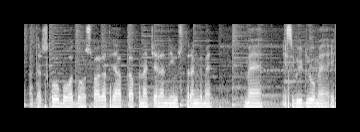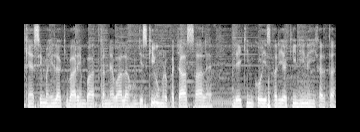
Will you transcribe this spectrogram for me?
दर्शकों बहुत बहुत स्वागत है आपका अपना चैनल न्यूज़ तरंग में। मैं इस वीडियो में एक ऐसी महिला के बारे में बात करने वाला हूँ, जिसकी उम्र 50 साल है, लेकिन कोई इस पर यकीन ही नहीं करता।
